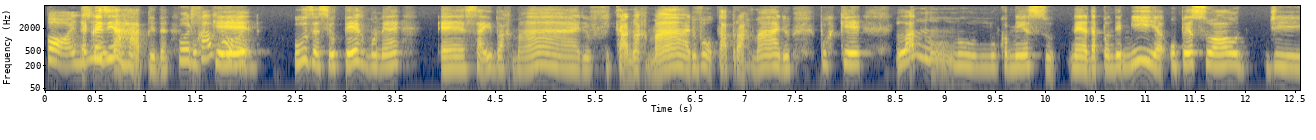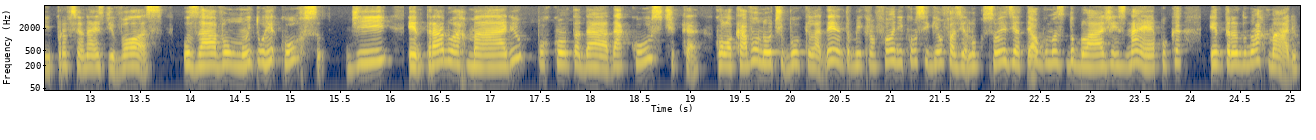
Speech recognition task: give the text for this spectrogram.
Pode. É coisinha rápida. Por porque favor. Usa-se o termo, né? É, sair do armário, ficar no armário, voltar para o armário, porque lá no, no, no começo né, da pandemia, o pessoal de profissionais de voz usavam muito o recurso de entrar no armário por conta da, da acústica, colocavam o notebook lá dentro, o microfone e conseguiam fazer locuções e até algumas dublagens na época entrando no armário.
